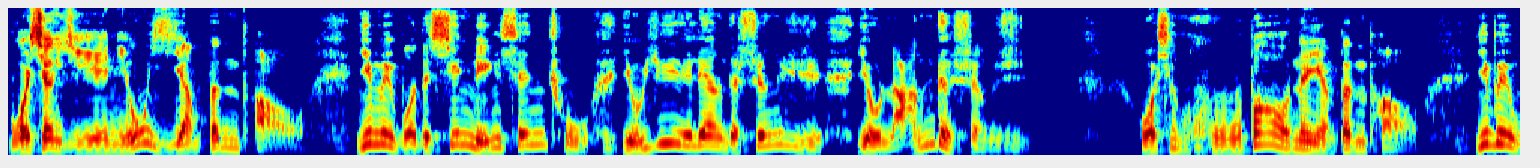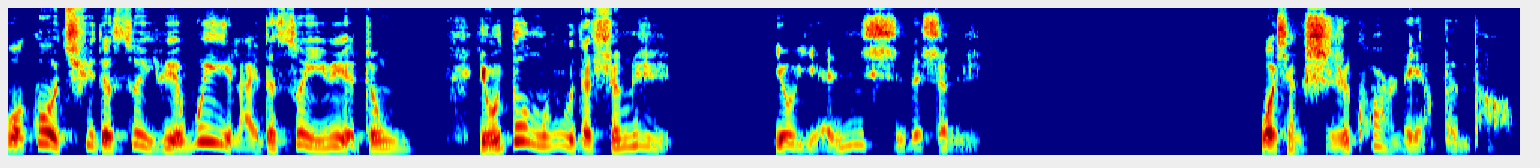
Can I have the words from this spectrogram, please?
我像野牛一样奔跑，因为我的心灵深处有月亮的生日，有狼的生日。我像虎豹那样奔跑，因为我过去的岁月、未来的岁月中有动物的生日，有岩石的生日。我像石块那样奔跑，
